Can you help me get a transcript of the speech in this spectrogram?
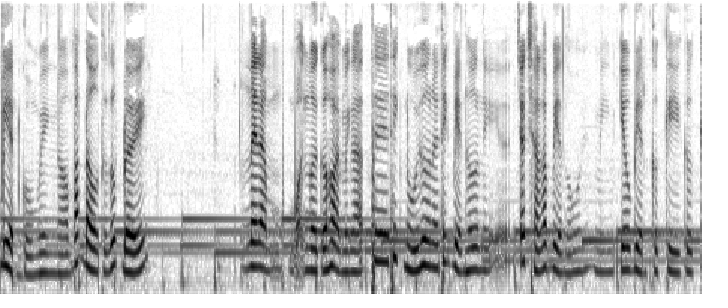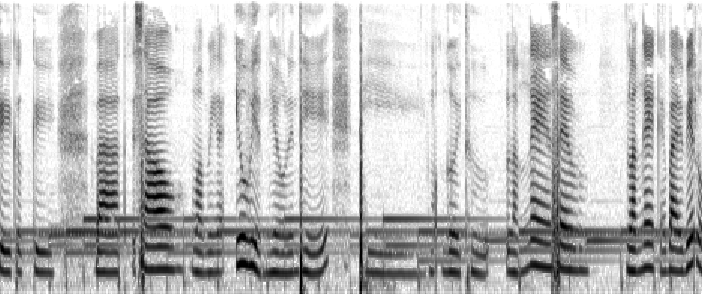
biển của mình nó bắt đầu từ lúc đấy nên là mọi người cứ hỏi mình là thế thích núi hơn hay thích biển hơn? Thì chắc chắn là biển rồi. Mình yêu biển cực kỳ cực kỳ cực kỳ. Và tại sao mà mình lại yêu biển nhiều đến thế? Thì mọi người thử lắng nghe xem lắng nghe cái bài viết của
